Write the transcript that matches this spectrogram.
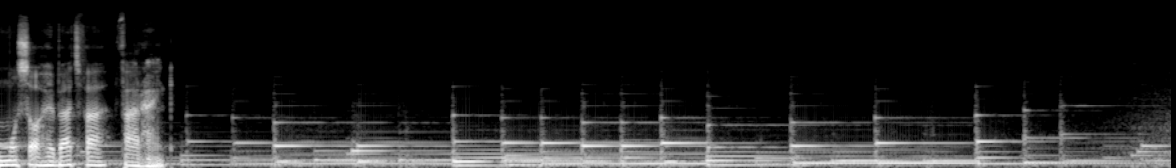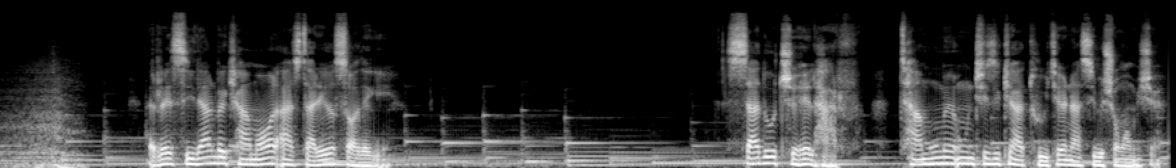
مصاحبت و فرهنگ. رسیدن به کمال از طریق سادگی. 140 حرف. تموم اون چیزی که از توییتر نصیب شما میشه.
